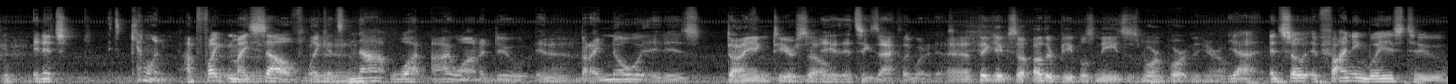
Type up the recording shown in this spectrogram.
and it's it's killing me. I'm fighting myself like it's not what I want to do, and, but I know it is. dying to yourself. It, it's exactly what it is. Uh, thinking so other people's needs is more important than your own. Yeah, and so if finding ways to,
